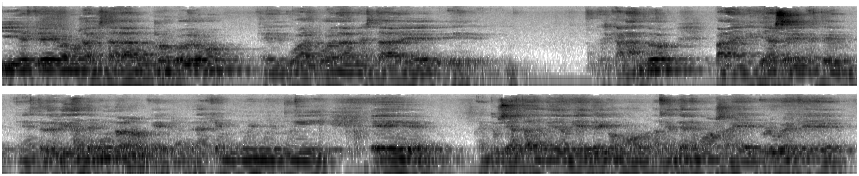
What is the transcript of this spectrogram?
Y es que vamos a instalar un rocódromo, el cual puedan estar eh, escalando para iniciarse en este, en este delirante mundo, ¿no? que la verdad es que es muy, muy, muy eh, entusiasta del medio ambiente y como también tenemos eh, clubes que,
